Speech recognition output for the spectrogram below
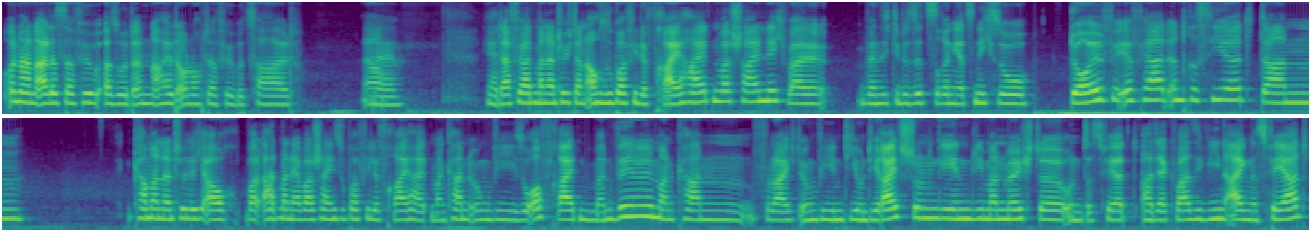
und dann alles dafür, also dann halt auch noch dafür bezahlt. Ja. Nee. Ja, dafür hat man natürlich dann auch super viele Freiheiten wahrscheinlich, weil wenn sich die Besitzerin jetzt nicht so doll für ihr Pferd interessiert, dann kann man natürlich auch, hat man ja wahrscheinlich super viele Freiheiten. Man kann irgendwie so oft reiten, wie man will. Man kann vielleicht irgendwie in die und die Reitstunden gehen, wie man möchte. Und das Pferd hat ja quasi wie ein eigenes Pferd.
